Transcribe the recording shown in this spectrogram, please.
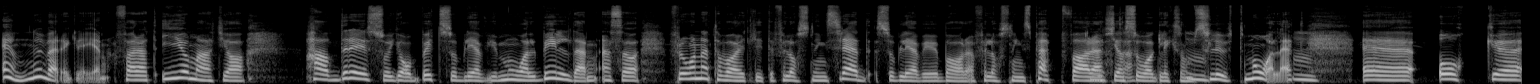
ännu värre grejen. För att i och med att jag hade det så jobbigt så blev ju målbilden... Alltså, från att ha varit lite förlossningsrädd så blev jag ju bara förlossningspepp för att jag såg liksom slutmålet. Eh, och eh,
